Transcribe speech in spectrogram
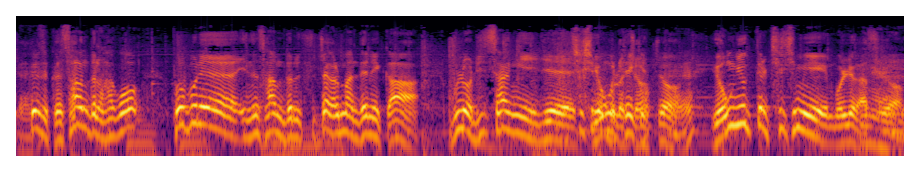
네. 그래서 그 사람들하고 법원에 있는 사람들은 숫자가 얼마 안 되니까 물론 리상이 이제 70명 비용을 불렀죠. 했겠죠. 네. 용역들 70명이 몰려갔어요.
